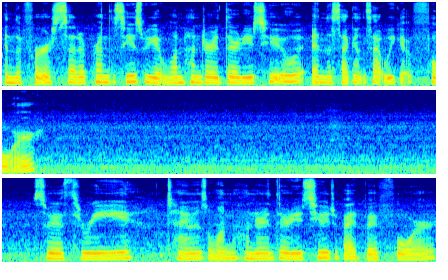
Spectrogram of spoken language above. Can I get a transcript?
In the first set of parentheses, we get 132. In the second set, we get 4. So we have 3 times 132 divided by 4.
